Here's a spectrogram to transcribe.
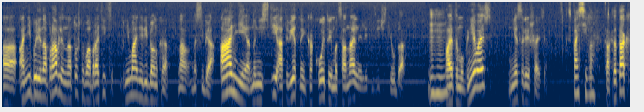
а, они были направлены на то, чтобы обратить внимание ребенка на, на себя, а не нанести ответный какой-то эмоциональный или физический удар. Угу. Поэтому, гневаясь, не согрешайте. Спасибо. Как-то так.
